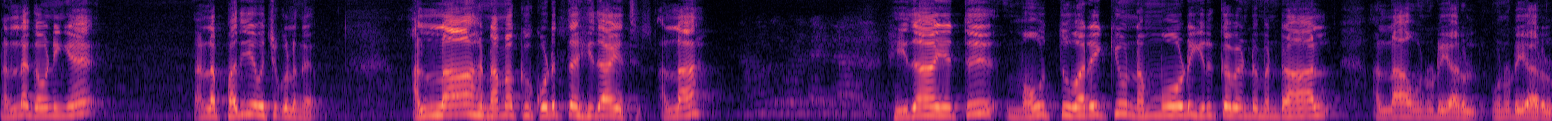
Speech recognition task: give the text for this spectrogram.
நல்ல கவனிங்க நல்ல பதிய வச்சுக்கொள்ளுங்க. அல்லாஹ் நமக்கு கொடுத்த ஹிதாயத் அல்லாஹ் ஹிதாயத்து மௌத்து வரைக்கும் நம்மோடு இருக்க வேண்டும் என்றால் அல்லாஹ் உன்னுடைய அருள் உன்னுடைய அருள்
